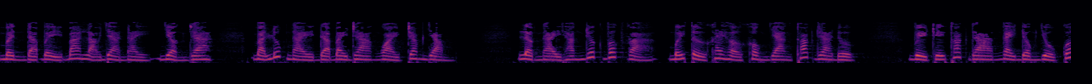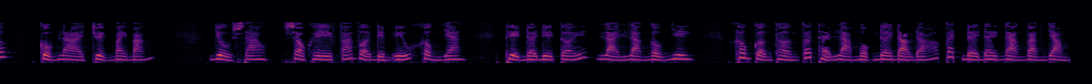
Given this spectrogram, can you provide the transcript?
mình đã bị ba lão già này nhận ra, mà lúc này đã bay ra ngoài trăm dặm. Lần này hắn rất vất vả mới từ khai hở không gian thoát ra được. Vị trí thoát ra ngày đồng dụ quốc cũng là chuyện may mắn. Dù sao, sau khi phá vỡ điểm yếu không gian, thì nơi đi tới lại là ngẫu nhiên, không cẩn thận có thể là một nơi nào đó cách nơi đây ngàn vàng dặm,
